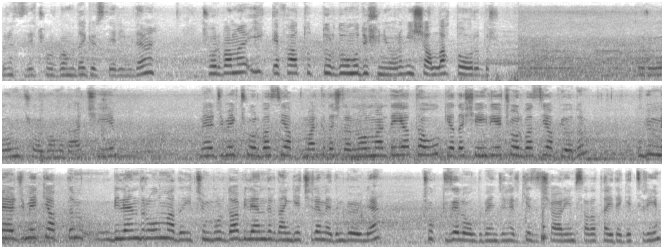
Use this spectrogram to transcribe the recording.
Durun size çorbamı da göstereyim değil mi? Çorbamı ilk defa tutturduğumu düşünüyorum. İnşallah doğrudur. Durun çorbamı da açayım. Mercimek çorbası yaptım arkadaşlar. Normalde ya tavuk ya da şehriye çorbası yapıyordum. Bugün mercimek yaptım. Blender olmadığı için burada blenderdan geçiremedim böyle. Çok güzel oldu bence. Herkesi çağırayım salatayı da getireyim.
